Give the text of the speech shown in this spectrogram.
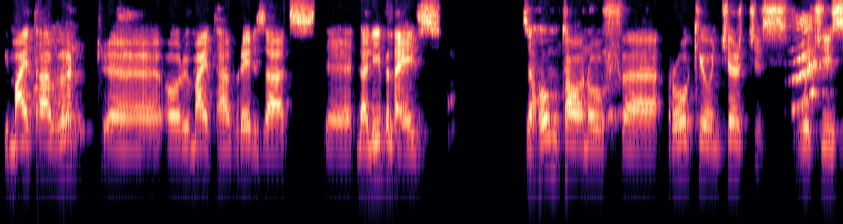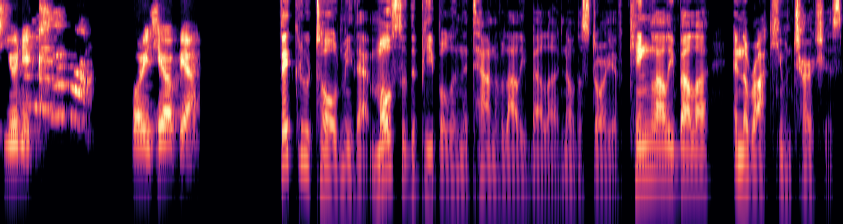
You might have heard uh, or you might have read that uh, Lalibela is the hometown of uh, rock-hewn churches, which is unique for Ethiopia. Fikru told me that most of the people in the town of Lalibela know the story of King Lalibela and the rock-hewn churches.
